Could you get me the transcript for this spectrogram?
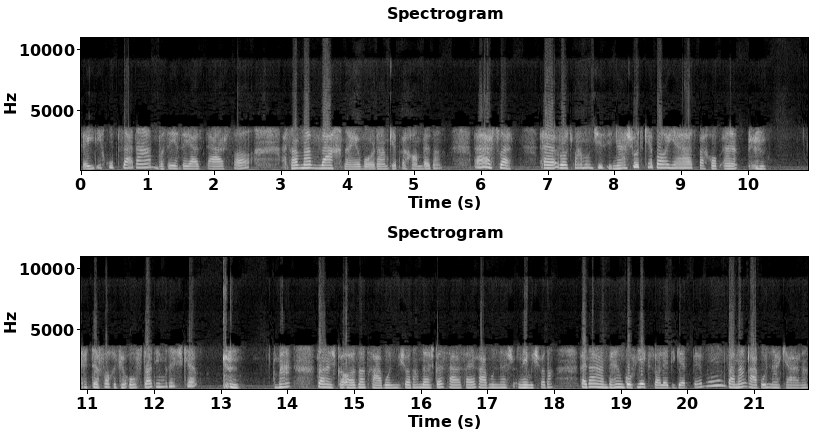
خیلی خوب زدم. واسه یه سری از درس ها اصلا من وقت نیاوردم که بخوام بدم. در صورت رتبمون چیزی نشد که باید و خب اتفاقی که افتاد این بودش که من دانشگاه آزاد قبول می شدم دانشگاه سراسری قبول نش... نمی شدم پدرم به هم گفت یک سال دیگه بمون و من قبول نکردم.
